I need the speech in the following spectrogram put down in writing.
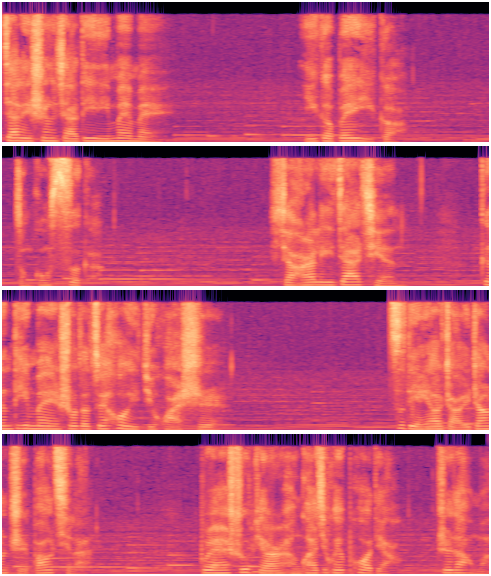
家里剩下弟弟妹妹，一个背一个，总共四个。小孩离家前，跟弟妹说的最后一句话是：字典要找一张纸包起来。不然书皮儿很快就会破掉，知道吗？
